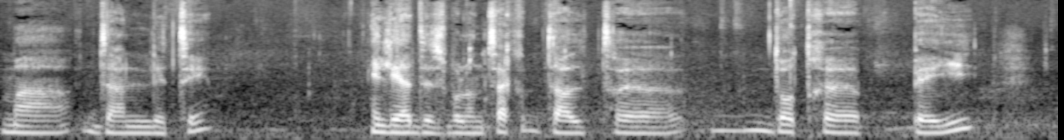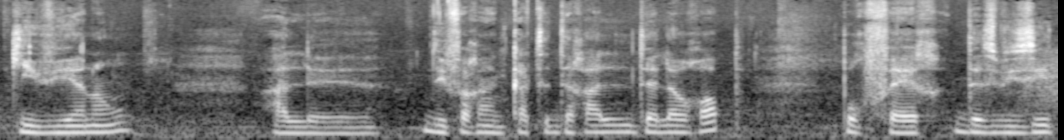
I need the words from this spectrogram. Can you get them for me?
mais dans l'été, il y a des volontaires d'autres- pays qui viennent à les différentes cathédrales de l'Europe pour faire des visites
